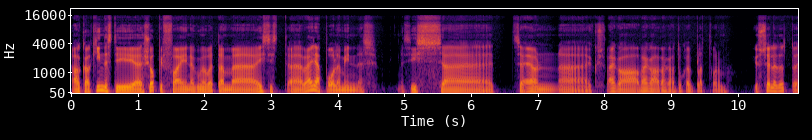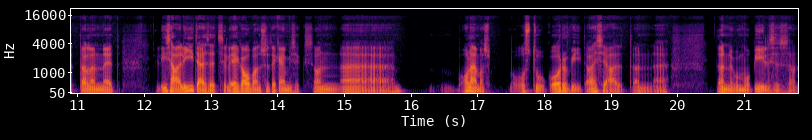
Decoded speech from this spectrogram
aga kindlasti äh, Shopify, nagu me võtame Eestist äh, väljapoole minnes, siis äh, see on äh, üks väga-väga-väga tugev platvorm. just selle tõttu, et tal on need lisaliidesed selle e-kaubanduse tegemiseks on äh, olemas ostukorvid, asjad on, ta on nagu mobiilses on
